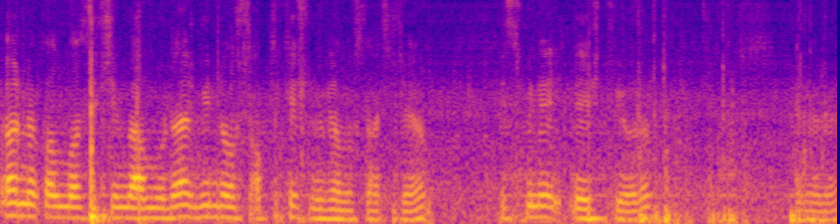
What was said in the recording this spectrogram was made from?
örnek olması için ben burada Windows Application uygulamasını açacağım. İsmini değiştiriyorum. Evet.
